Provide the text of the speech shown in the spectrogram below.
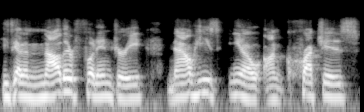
He's got another foot injury. Now he's, you know, on crutches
